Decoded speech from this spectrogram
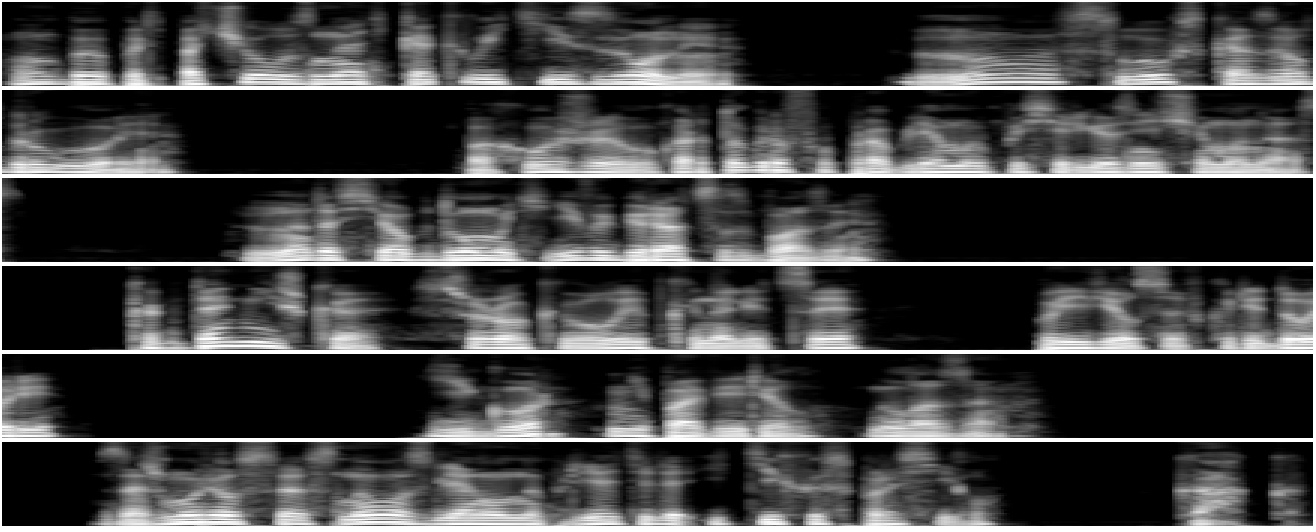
Он бы предпочел узнать, как выйти из зоны, но вслух сказал другое. Похоже, у картографа проблемы посерьезнее, чем у нас. Надо все обдумать и выбираться с базы. Когда Мишка с широкой улыбкой на лице появился в коридоре, Егор не поверил глазам. Зажмурился, снова взглянул на приятеля и тихо спросил «Как?».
